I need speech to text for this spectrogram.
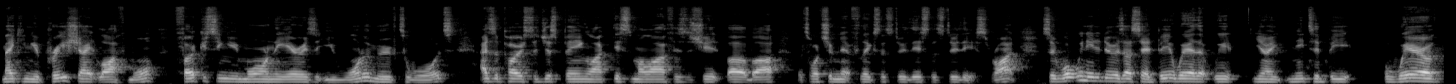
making you appreciate life more, focusing you more on the areas that you want to move towards, as opposed to just being like, this is my life, this is shit, blah, blah, blah. Let's watch some Netflix, let's do this, let's do this, right? So what we need to do, as I said, be aware that we, you know, need to be aware of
